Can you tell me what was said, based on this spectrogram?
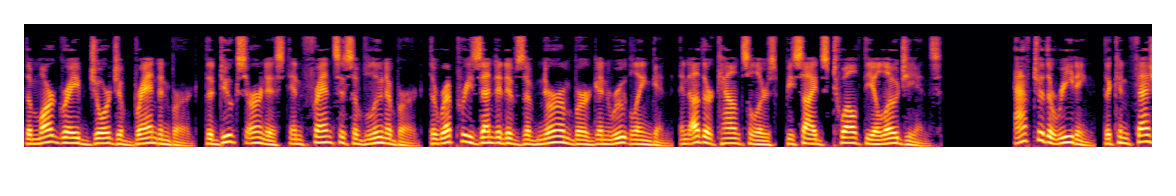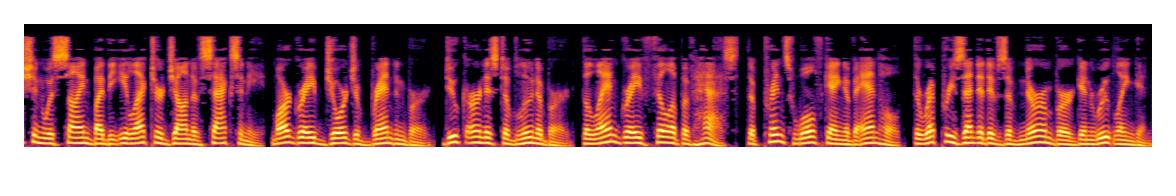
the Margrave George of Brandenburg, the Dukes Ernest and Francis of Lüneburg, the representatives of Nuremberg and Reutlingen, and other councillors, besides twelve theologians. After the reading, the confession was signed by the Elector John of Saxony, Margrave George of Brandenburg, Duke Ernest of Lüneburg, the Landgrave Philip of Hesse, the Prince Wolfgang of Anhalt, the representatives of Nuremberg and Reutlingen,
